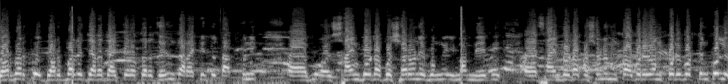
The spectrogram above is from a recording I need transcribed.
দরবার, দরবারে যারা দায়িত্বরত ছিলেন তারা কিন্তু তাৎক্ষণিক সাইনবোর্ড অপসারণ এবং ইমাম মেহেদি সাইনবোর্ড অপসারণ এবং কবরের রং পরিবর্তন করলে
